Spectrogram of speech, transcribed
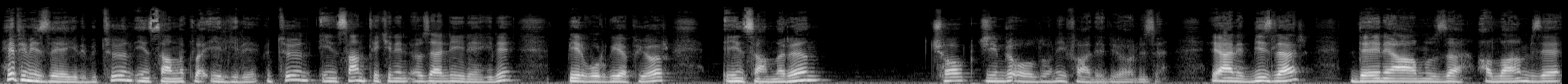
hepimizle ilgili, bütün insanlıkla ilgili, bütün insan tekinin özelliğiyle ilgili bir vurgu yapıyor. İnsanların çok cimri olduğunu ifade ediyor bize. Yani bizler DNA'mızda Allah'ın bize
